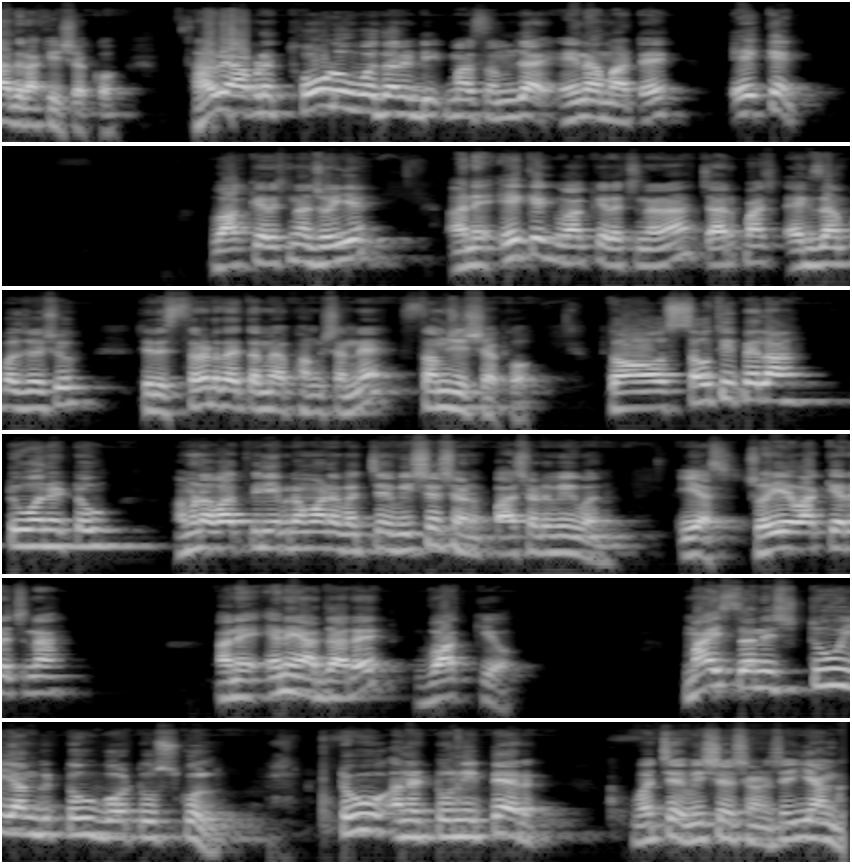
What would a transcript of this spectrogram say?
યાદ રાખી શકો. હવે આપણે થોડું વધારે ડીપમાં સમજાય એના માટે એક એક વાક્ય રચના જોઈએ અને એક એક વાક્ય રચનાના ચાર પાંચ એક્ઝામ્પલ જોઈશું, જેથી સરળતાથી તમે આ ફંક્શનને સમજી શકો. તો સૌથી પહેલા ટુ અને ટુ હમણાં વાત કરીએ પ્રમાણે વચ્ચે વિશેષણ, પાછળ વિવન યસ જોઈએ વાક્ય રચના અને એને આધારે વાક્યો. My son is too young to go to school too અને ટુ ની પેર વચ્ચે વિશેષણ છે યંગ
